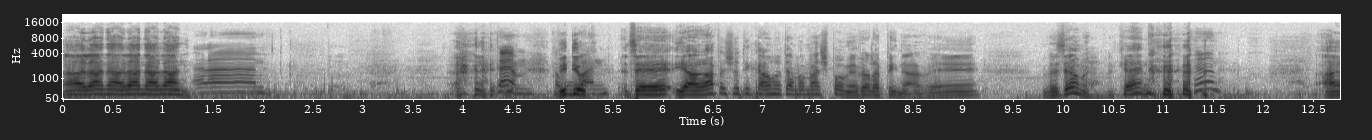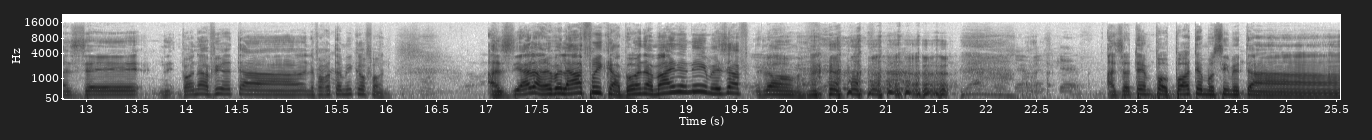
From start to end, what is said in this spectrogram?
אהלן, אהלן, אהלן. אהלן. אתם, בדיוק. כמובן. זה יערה פשוט הכרנו אותה ממש פה, מעבר לפינה, ו... וזהו, כן. כן. אז אה, בואו נעביר את ה... לפחות את המיקרופון. אז יאללה, רבע לאפריקה, בואנה, מה העניינים? איזה... אפ- לא. אז אתם פה, פה אתם עושים את ה...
